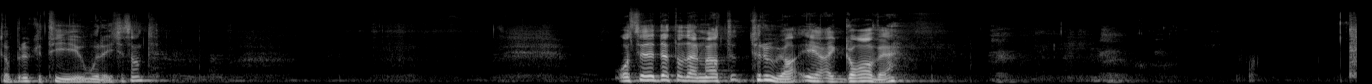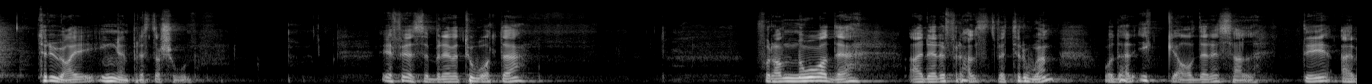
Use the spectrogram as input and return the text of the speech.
til å bruke tid i ordet, ikke sant? Og så er det dette der med at trua er ei gave. Trua er ingen prestasjon. Efeserbrevet 2,8. For av nåde er dere frelst ved troen, og det er ikke av dere selv. Det er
